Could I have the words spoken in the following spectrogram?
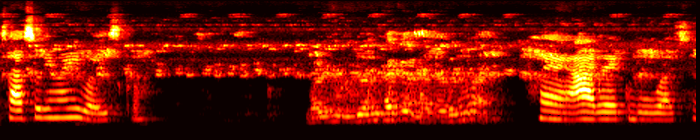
শাশুড়ি মাই বয়স্ক। হ্যাঁ আর এক বউ আছে।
